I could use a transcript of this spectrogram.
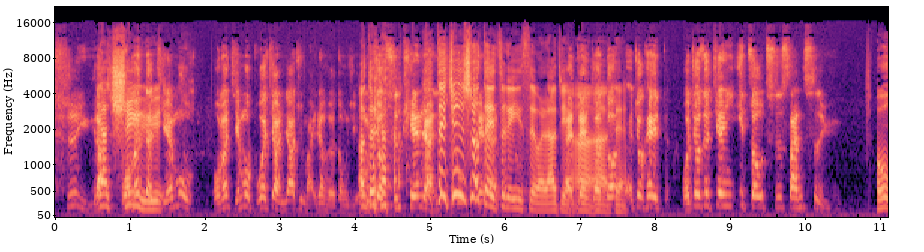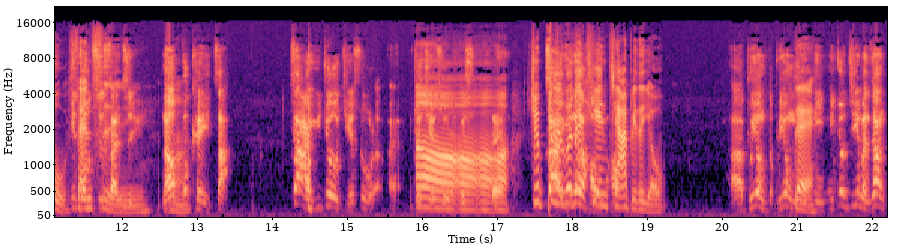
吃鱼了。要吃鱼。我们的节目。我们节目不会叫人家去买任何东西，我们就吃天然。对，就是说，对这个意思，我了解。哎对，就都就可以。我就是建议一周吃三次鱼。哦，一周吃三次鱼，然后不可以炸，炸鱼就结束了，哎，就结束了，不行。对，就不能再添加别的油。啊，不用都不用，你你你就基本上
